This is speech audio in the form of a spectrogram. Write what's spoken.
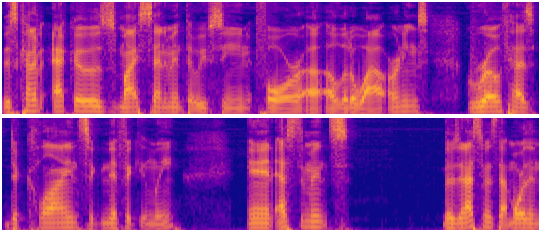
this kind of echoes my sentiment that we've seen for a, a little while. Earnings growth has declined significantly, and estimates there's an estimate that more than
